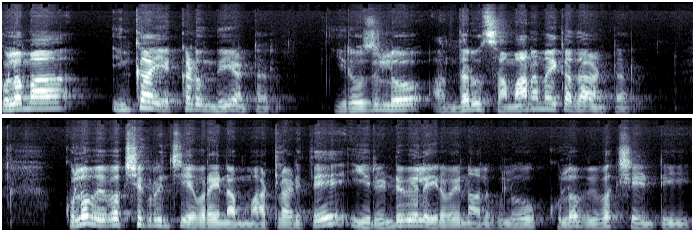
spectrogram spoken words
కులమా ఇంకా ఎక్కడుంది అంటారు. ఈ రోజుల్లో అందరూ సమానమే కదా అంటారు. కుల వివక్ష గురించి ఎవరైనా మాట్లాడితే ఈ రెండు వేల ఇరవై నాలుగులో కుల వివక్ష ఏంటి?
